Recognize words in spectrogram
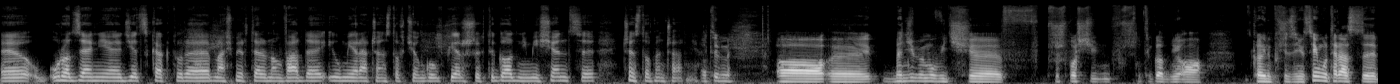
e, urodzenie dziecka, które ma śmiertelną wadę i umiera często w ciągu pierwszych tygodni, miesięcy, często w męczarniach. O tym o, y, będziemy mówić y, w przyszłości, w przyszłym tygodniu o kolejnym posiedzeniu Sejmu. Teraz y,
